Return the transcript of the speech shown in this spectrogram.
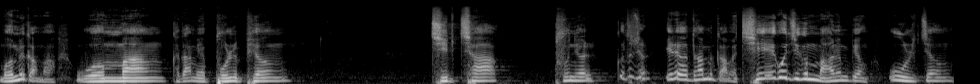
뭡니까? 막 원망, 그 다음에 불평, 집착, 분열, 끝없이 이래가 들어갑니까? 아마 최고 지금 많은 병, 우울증.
